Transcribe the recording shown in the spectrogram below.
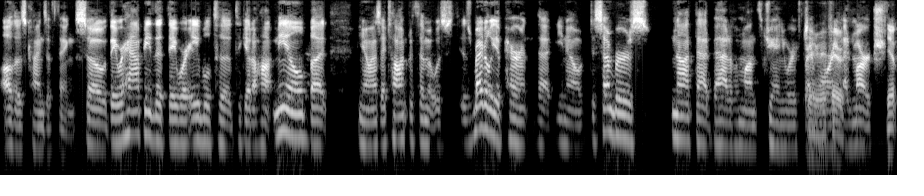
all those kinds of things. So they were happy that they were able to to get a hot meal, but you know as I talked with them, it was is readily apparent that you know December's not that bad of a month. January, February, January, February. and March. Yep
